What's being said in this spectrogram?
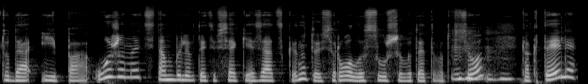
туда и поужинать. Там были вот эти всякие азиатские, ну, то есть роллы, суши, вот это вот все, uh-huh, uh-huh. коктейли.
